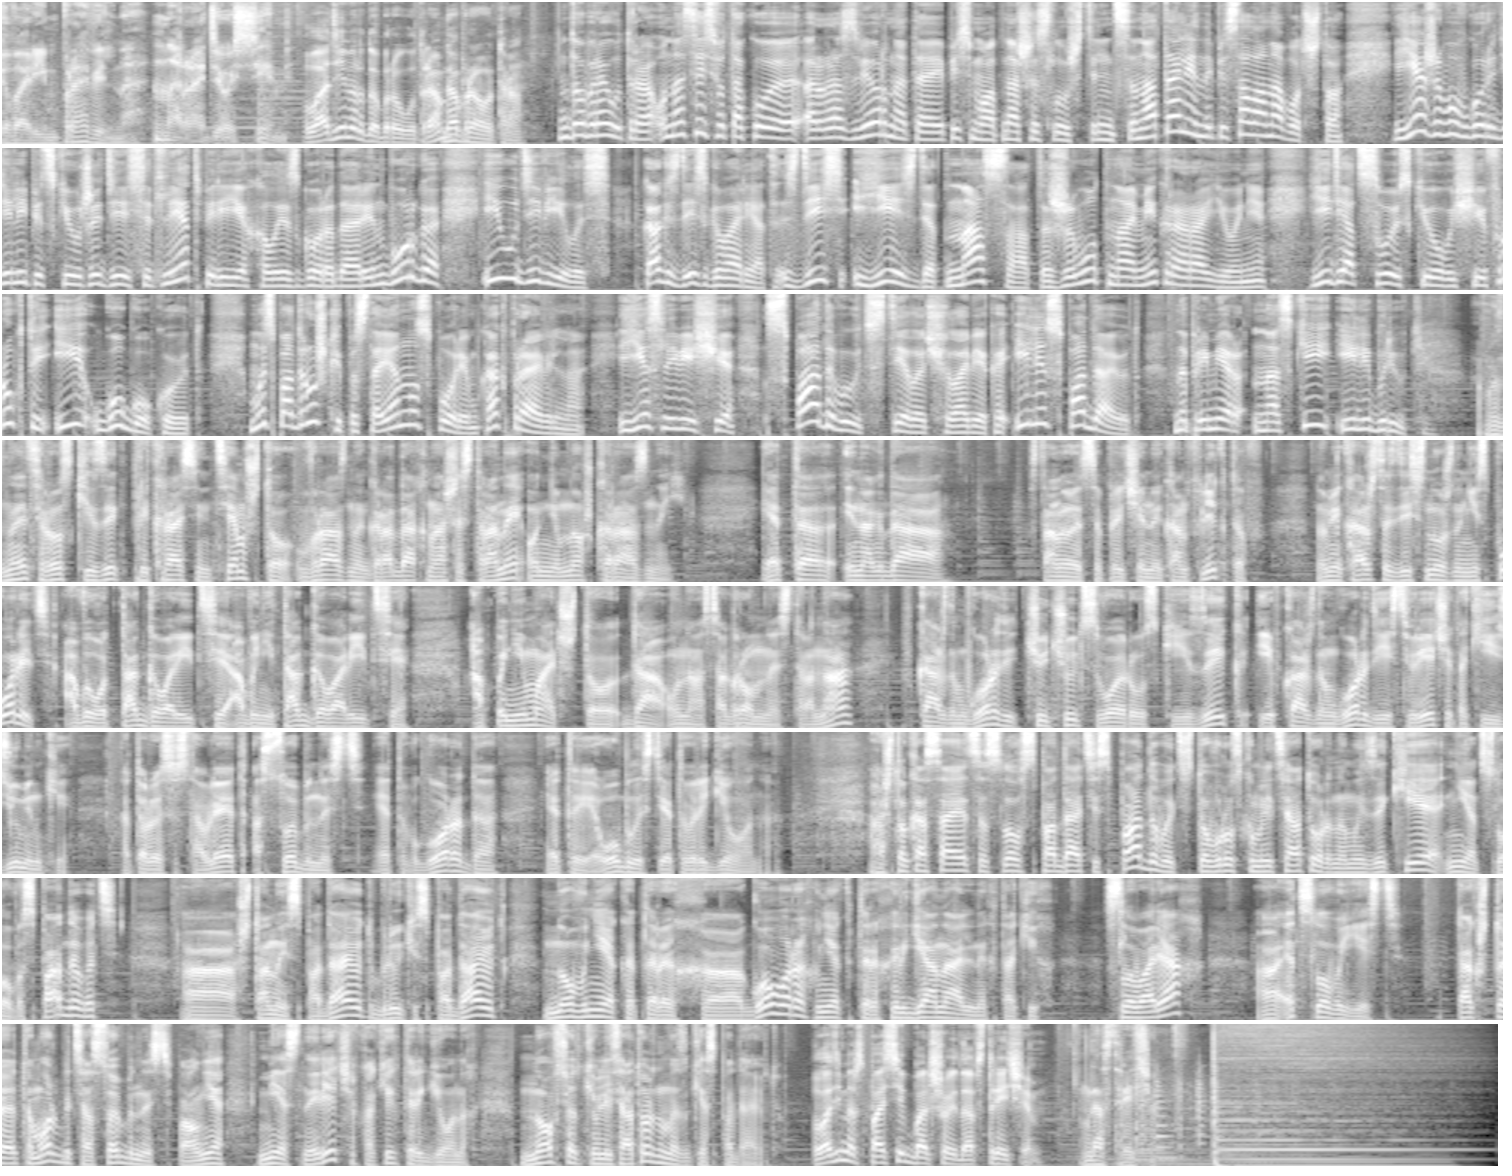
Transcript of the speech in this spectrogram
Говорим правильно на Радио 7. Владимир, доброе утро. Доброе утро. Доброе утро. У нас есть вот такое развернутое письмо от нашей слушательницы Натальи. Написала она вот что. «Я живу в городе Липецке уже 10 лет, переехала из города Оренбурга и удивилась, как здесь говорят. Здесь ездят на сад, живут на микрорайоне, едят свойские овощи и фрукты и гугокают. Мы с подружкой постоянно спорим, как правильно. Если вещи спадывают с тела человека или спадают, например, носки или брюки. Вы знаете, русский язык прекрасен тем, что в разных городах нашей страны он немножко разный. Это иногда становится причиной конфликтов, но мне кажется, здесь нужно не спорить, а вы вот так говорите, а вы не так говорите, а понимать, что да, у нас огромная страна, в каждом городе чуть-чуть свой русский язык, и в каждом городе есть в речи такие изюминки, которые составляют особенность этого города, этой области, этого региона. А что касается слов «спадать» и «спадывать», то в русском литературном языке нет слова «спадывать». А, штаны спадают, брюки спадают, но в некоторых а, говорах, в некоторых региональных таких словарях это слово есть. Так что это может быть особенность вполне местной речи в каких-то регионах. Но все-таки в литературном языке спадают. Владимир, спасибо большое, до встречи. До встречи.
